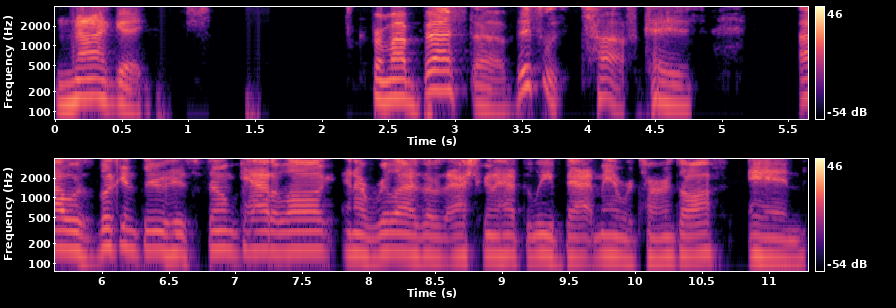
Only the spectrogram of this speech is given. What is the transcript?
not good for my best of, this was tough because I was looking through his film catalog and I realized I was actually going to have to leave Batman Returns off. And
